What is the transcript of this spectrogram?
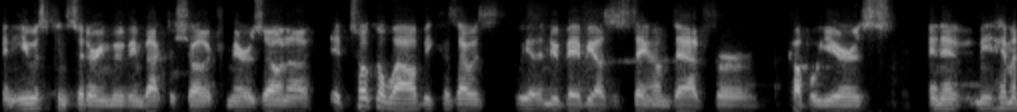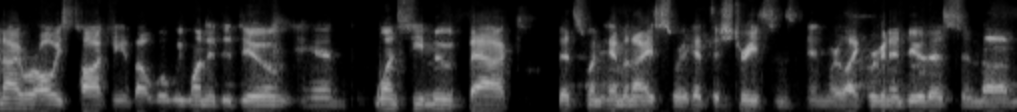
And he was considering moving back to Charlotte from Arizona. It took a while because I was we had a new baby. I was a stay home dad for a couple years, and it, him and I were always talking about what we wanted to do. And once he moved back, that's when him and I sort of hit the streets and, and we're like, we're going to do this. And um,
